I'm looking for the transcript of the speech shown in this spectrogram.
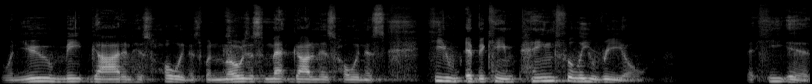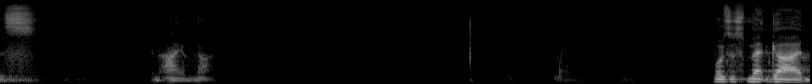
When you meet God in his holiness, when Moses met God in his holiness, he, it became painfully real that he is and I am not. Moses met God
